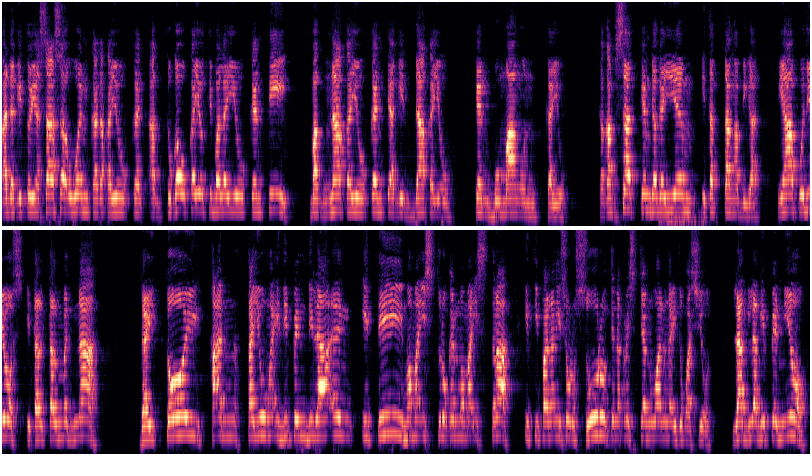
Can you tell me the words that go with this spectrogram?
adag ito yasasa uwan kada kayo ket agtugaw kayo ti balayo ken ti magna kayo ken ti agidda kayo ken bumangon kayo. Kakabsat ken gagayem itatta nga bigat. Ni Apo Dios italtal magna daytoy han tayo nga idipendilaeng iti mamaistro ken mamaistra iti panang isursuro ti na Kristyanuan nga edukasyon. Laglagi penyo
